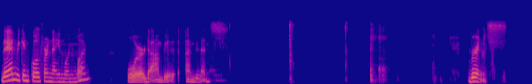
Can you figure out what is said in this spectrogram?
Then we can call for 911 or the ambul ambulance. Burns.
